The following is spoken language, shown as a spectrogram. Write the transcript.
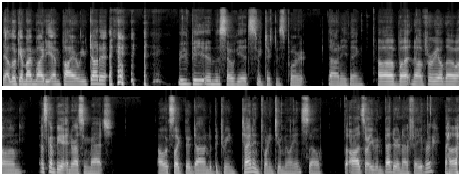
Yeah, look at my mighty empire. We've done it. We've beaten the Soviets. We took this port without anything. Uh, but no, for real though, um, it's gonna be an interesting match. Uh, looks like they're down to between 10 and 22 million, so the odds are even better in our favor. Uh,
